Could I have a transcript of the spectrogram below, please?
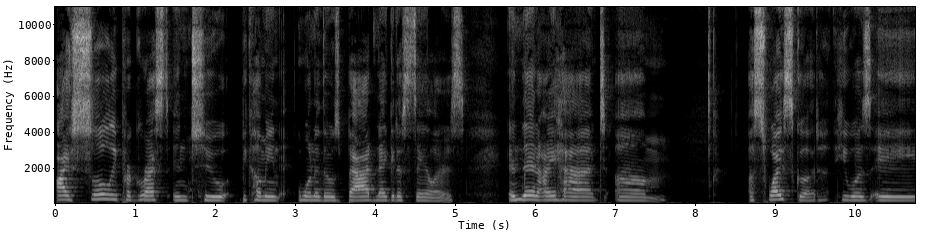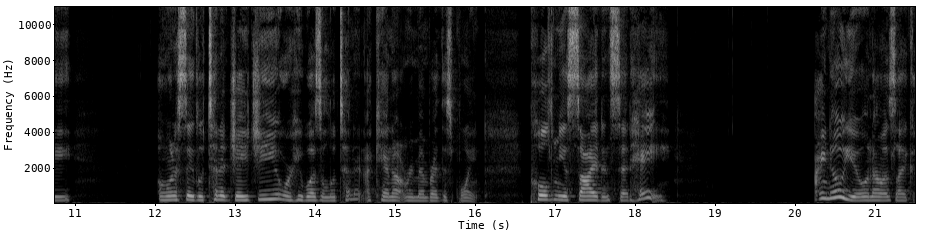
I slowly progressed into becoming one of those bad negative sailors. And then I had um a Swicegood. He was a I want to say Lieutenant JG or he was a lieutenant. I cannot remember at this point. Pulled me aside and said, "Hey, I know you." And I was like,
